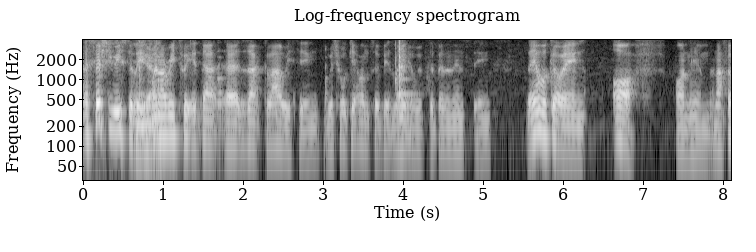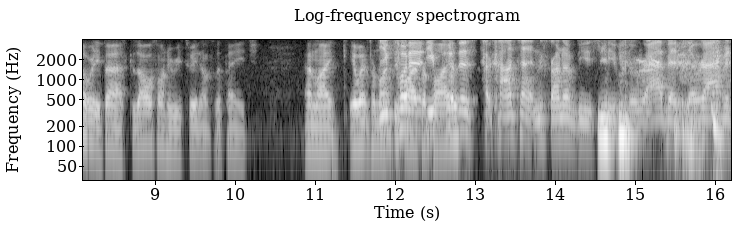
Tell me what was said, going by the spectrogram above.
especially recently Yeah. when I retweeted that uh, Zach Lowy thing, which we'll get onto a bit later with the Belenenses thing, they were going off on him, and I felt really bad because I was the one who retweeted onto the page, and like it went from You like put five it, you put this t- content in front of these people, the rabid, the rabid.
